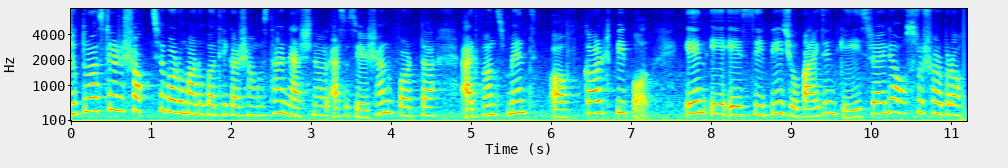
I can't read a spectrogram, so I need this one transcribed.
যুক্তরাষ্ট্রের সবচেয়ে বড় মানবাধিকার সংস্থা national association for the advancement of coloured people, NAACP, Joe বাইডেনকে ইসরায়েলে অস্ত্র সরবরাহ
